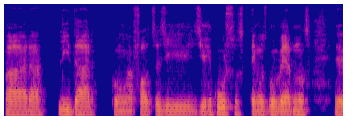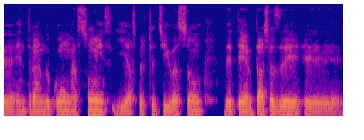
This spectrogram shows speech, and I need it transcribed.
para lidar com a falta de, de recursos. Tem os governos eh, entrando com ações e as perspectivas são de ter taxas de, eh,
